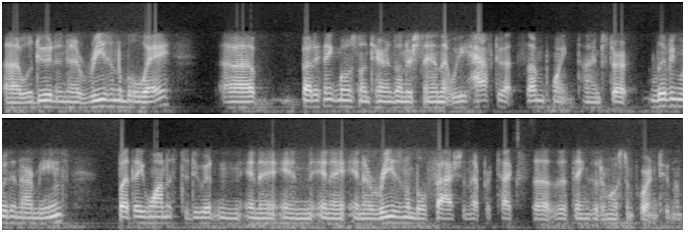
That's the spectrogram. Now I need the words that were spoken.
We'll do it in a reasonable way. Uh, but I think most Ontarians understand that we have to, at some point in time, start living within our means. But they want us to do it in, in, a, in, in, a, in a reasonable fashion that protects the, the things that are most important to them.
